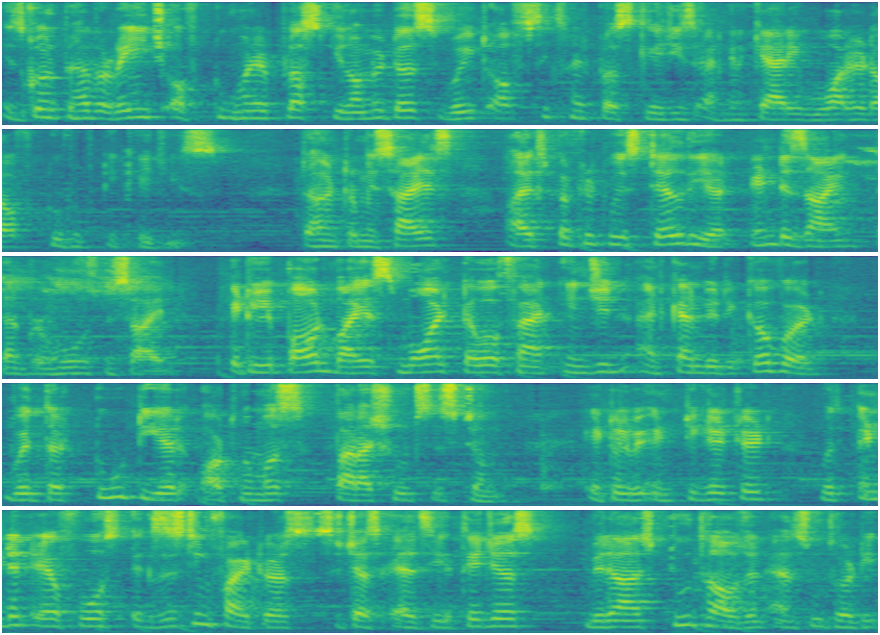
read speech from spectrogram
is going to have a range of 200 plus kilometers, weight of 600 plus kgs and can carry warhead of 250 kgs. The Hunter missiles are expected to be stealthier in design than BrahMos missile. It will be powered by a small turbofan engine and can be recovered with the two-tier autonomous parachute system. It will be integrated with Indian Air Force existing fighters such as LCA Tejas, Mirage 2000 and Su-30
